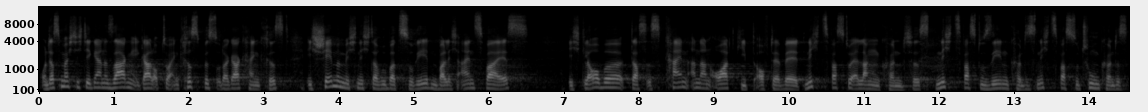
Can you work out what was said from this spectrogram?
Und das möchte ich dir gerne sagen, egal ob du ein Christ bist oder gar kein Christ. Ich schäme mich nicht darüber zu reden, weil ich eins weiß, ich glaube, dass es keinen anderen Ort gibt auf der Welt, nichts, was du erlangen könntest, nichts, was du sehen könntest, nichts, was du tun könntest,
